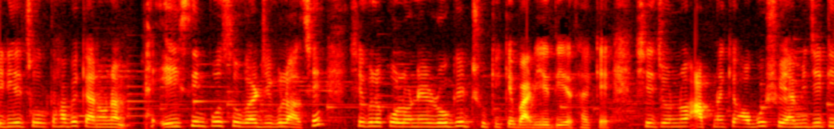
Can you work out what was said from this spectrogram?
এড়িয়ে চলতে হবে। কেননা এই সিম্পল সুগার যেগুলো আছে, সেগুলো কোলনের রোগের ঝুঁকিকে বাড়িয়ে দিয়ে থাকে। সেজন্য আপনাকে অবশ্যই, আমি যেটি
